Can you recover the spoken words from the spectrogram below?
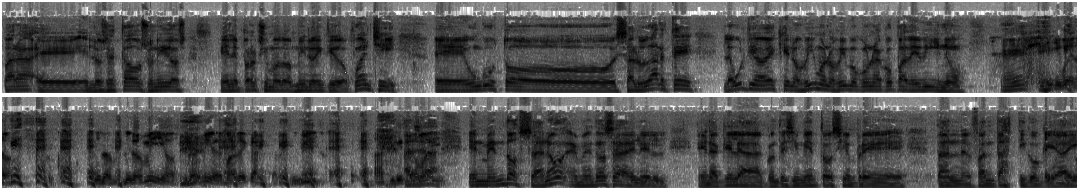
para eh, los Estados Unidos en el próximo 2022. Juanchi, eh, un gusto saludarte. La última vez que nos vimos, nos vimos con una copa de vino. ¿eh? Y bueno, de los, míos, de los míos, de más de casa. Así que Allá, ahí. En Mendoza, ¿no? En Mendoza, en el en aquel acontecimiento siempre tan fantástico que hay.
